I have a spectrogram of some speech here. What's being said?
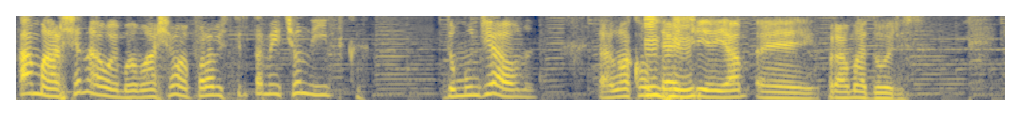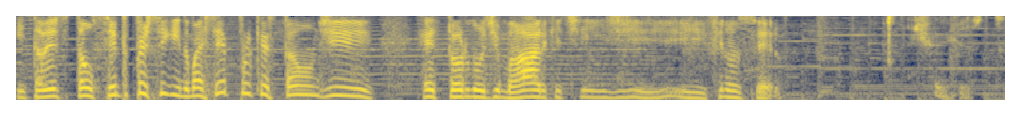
A marcha não, é uma marcha é uma prova estritamente olímpica do mundial, né? Ela não acontece uhum. é, para amadores. Então eles estão sempre perseguindo, mas sempre por questão de retorno de marketing de, e financeiro. Justo.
